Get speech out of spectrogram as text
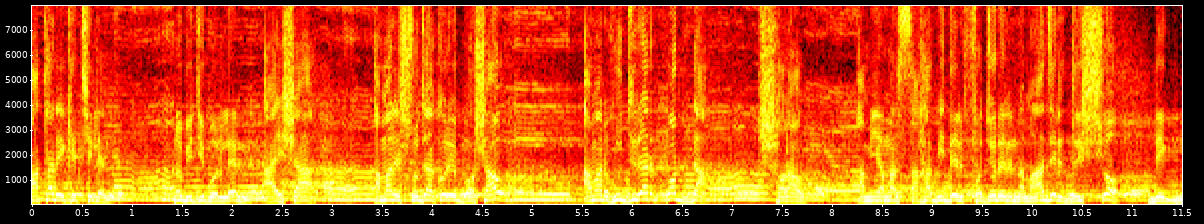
মাথা রেখেছিলেন। নবীজি বললেন, আয়েশা, আমারে সোজা করে বসাও, আমার হুজরার পর্দা সরাও। আমি আমার সাহাবিদের ফজরের নামাজের দৃশ্য দেখব।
